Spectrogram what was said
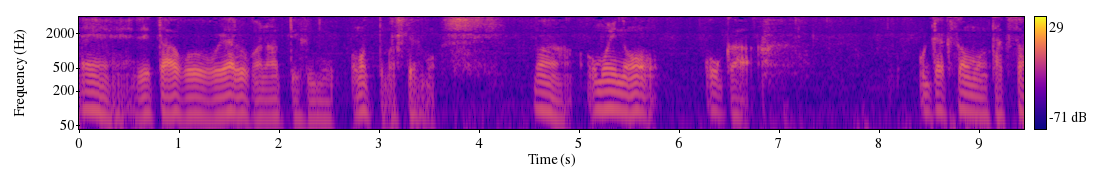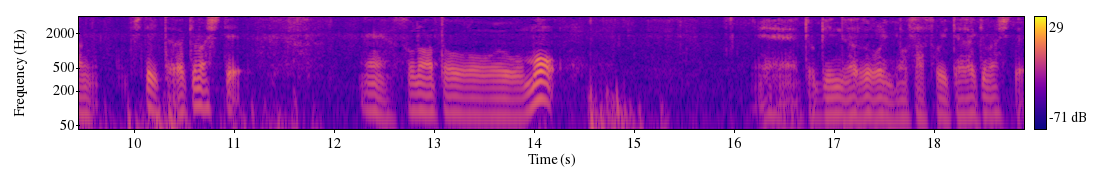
えー、レターをやろうかなっていうふうに思ってますけどもまあ思いのほかお客様もたくさん来ていただきましてね、その後も、えーと、銀座通りにお誘いいただきまして、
